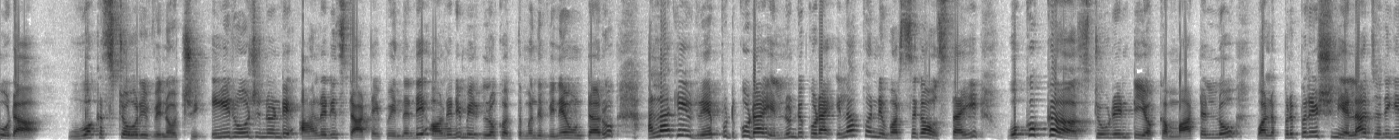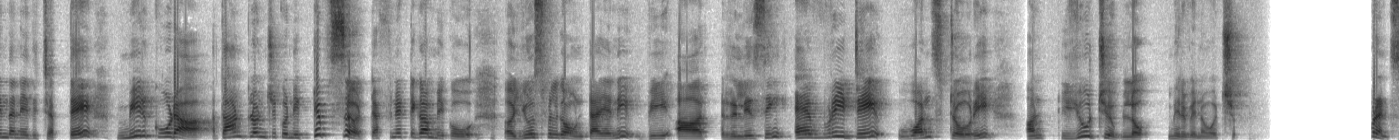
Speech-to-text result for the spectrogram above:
కూడా ఒక స్టోరీ వినొచ్చు. ఈ రోజు నుండి ఆల్రెడీ స్టార్ట్ అయిపోయిందండి. ఆల్రెడీ మీరులో కొంతమంది వినే ఉంటారు. అలాగే రేపటి కూడా ఎల్లుండి కూడా ఇలా కొన్ని వరుసగా వస్తాయి. ఒక్కొక్క స్టూడెంట్ యొక్క మాటల్లో వాళ్ళ ప్రిపరేషన్ ఎలా జరిగిందనేది చెప్తే మీరు కూడా దాంట్లోంచి కొన్ని టిప్స్ డెఫినెట్గా మీకు యూస్ఫుల్గా ఉంటాయని we're releasing every day one story on యూట్యూబ్లో మీరు వినవచ్చు. ఫ్రెండ్స్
